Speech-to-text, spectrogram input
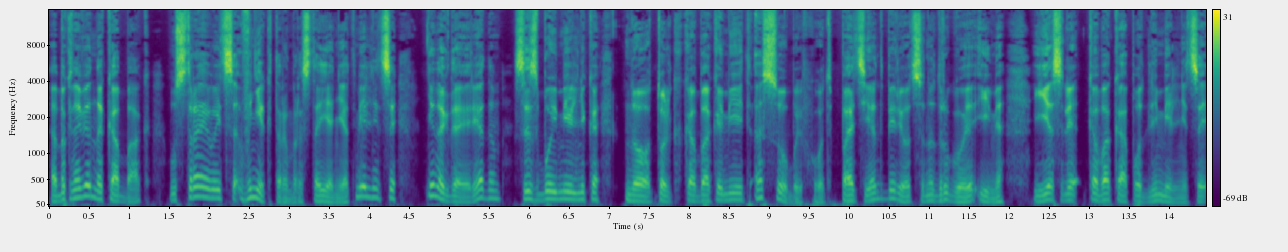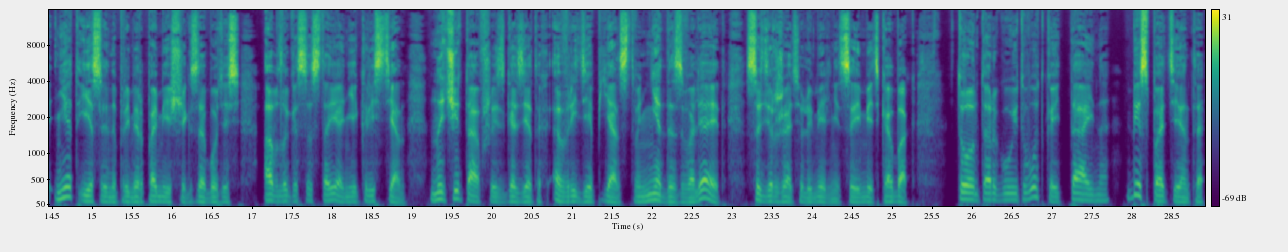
Обыкновенно кабак устраивается в некотором расстоянии от мельницы, иногда и рядом с избой мельника, но только кабак имеет особый вход, патент берется на другое имя. Если кабака подле мельницы нет, если, например, помещик, заботясь о благосостоянии крестьян, начитавшись в газетах о вреде пьянства, не дозволяет содержателю мельницы иметь кабак – то он торгует водкой тайно, без патента.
